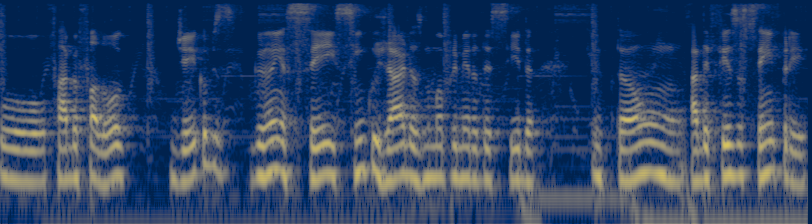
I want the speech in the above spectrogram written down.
o Fábio falou, Jacobs ganha 6, 5 jardas numa primeira descida. Então a defesa sempre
